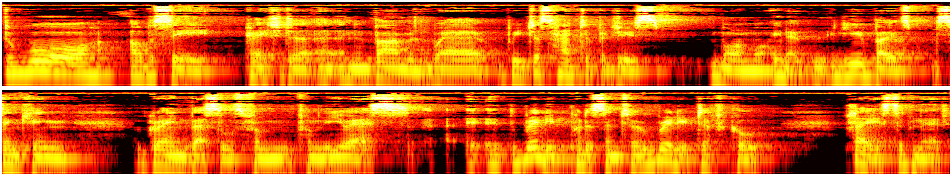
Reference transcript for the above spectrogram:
The war obviously created a, an environment where we just had to produce more and more. You know, U-boats sinking grain vessels from, from the US, it, it really put us into a really difficult place, didn't it?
